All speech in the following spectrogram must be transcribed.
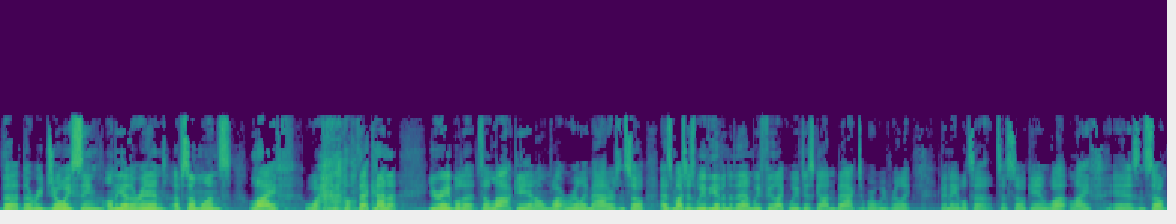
the, the rejoicing on the other end of someone's life, wow, that kind of, you're able to, to lock in on what really matters. And so, as much as we've given to them, we feel like we've just gotten back to where we've really been able to, to soak in what life is. And so,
